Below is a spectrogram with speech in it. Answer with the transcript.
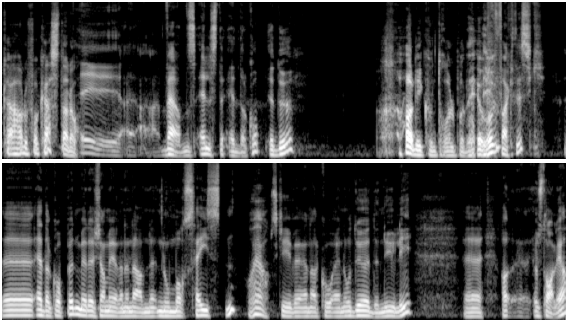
Hva har du forkasta, da? Eh, verdens eldste edderkopp er død, Har de kontroll på det òg? faktisk. Eh, Edderkoppen med det sjarmerende navnet nummer 16, oh, ja. skriver NRK.no, døde nylig. Eh, Australia,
